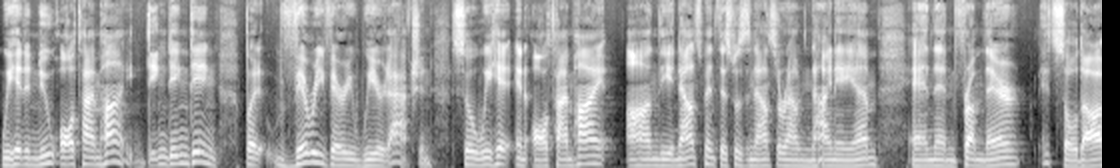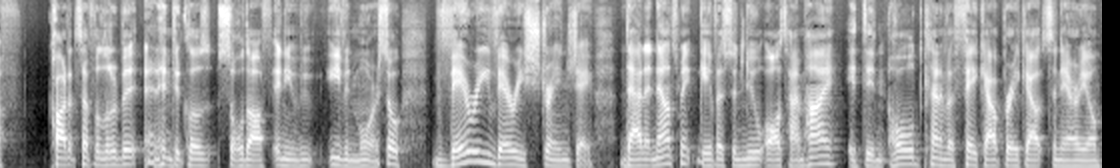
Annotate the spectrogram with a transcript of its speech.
We hit a new all time high. Ding, ding, ding. But very, very weird action. So we hit an all time high on the announcement. This was announced around 9 a.m. And then from there, it sold off caught itself a little bit and into close sold off any even more. So very very strange day. That announcement gave us a new all-time high. It didn't hold, kind of a fake out breakout scenario.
